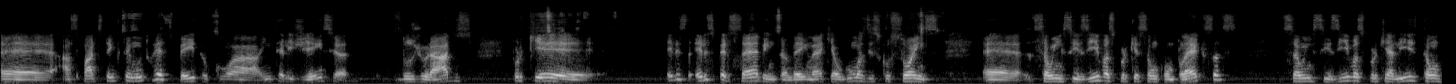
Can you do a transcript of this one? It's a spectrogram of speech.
é, as partes têm que ter muito respeito com a inteligência dos jurados, porque eles, eles percebem também né, que algumas discussões é, são incisivas porque são complexas, são incisivas porque ali estão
